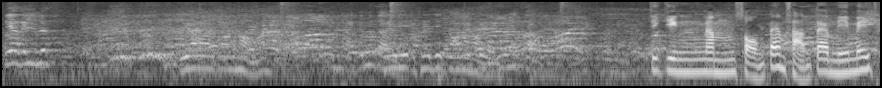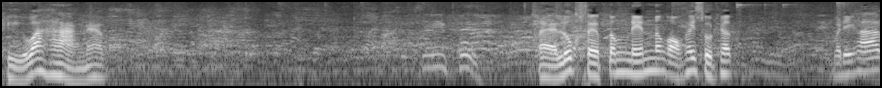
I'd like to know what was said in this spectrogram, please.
เดี๋ยวกันอยู่เลย จริงๆนำสองแต้มสามแต้มนี้ไม่ถือว่าห่างนะครับ แต่ลูกเสิร์ฟต้องเน้นต้องออกให้สุดครับสวัสดีครับ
